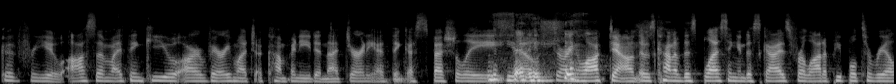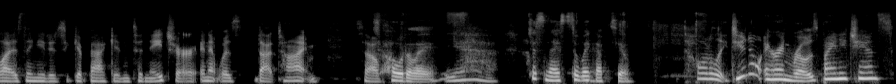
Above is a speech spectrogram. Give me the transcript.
Good for you. Awesome. I think you are very much accompanied in that journey. I think especially, you know, during lockdown, it was kind of this blessing in disguise for a lot of people to realize they needed to get back into nature and it was that time. So Totally. Yeah. Just nice to wake mm. up to. Totally. Do you know Aaron Rose by any chance?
